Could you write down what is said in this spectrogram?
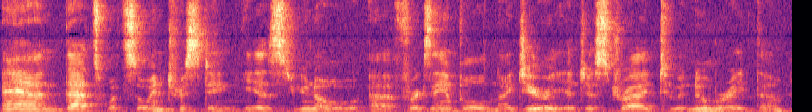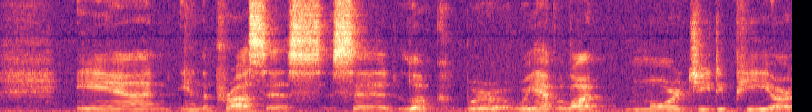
And that's what's so interesting is, you know, uh, for example, Nigeria just tried to enumerate them, and in the process said, look, we're, we have a lot more GDP, our,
